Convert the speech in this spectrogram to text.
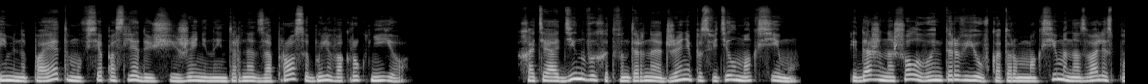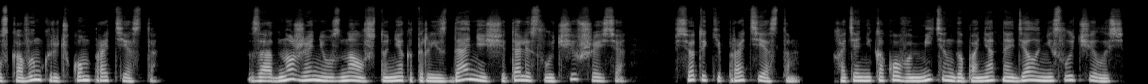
Именно поэтому все последующие Женины интернет-запросы были вокруг нее. Хотя один выход в интернет Женя посвятил Максиму, и даже нашел его интервью, в котором Максима назвали спусковым крючком протеста. Заодно Женя узнал, что некоторые издания считали случившееся все-таки протестом, хотя никакого митинга, понятное дело, не случилось.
